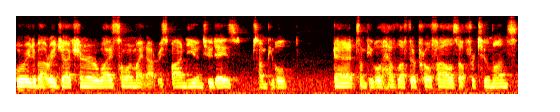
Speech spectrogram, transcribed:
worried about rejection or why someone might not respond to you in two days, some people ban it, some people have left their profiles up for two months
